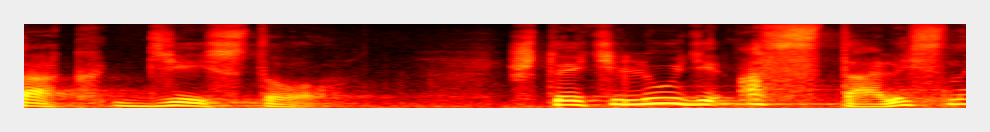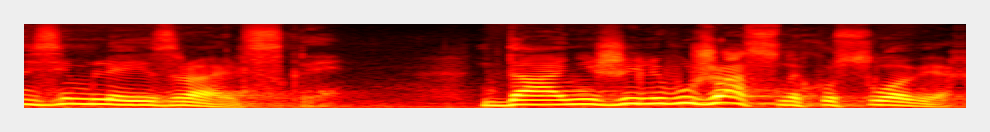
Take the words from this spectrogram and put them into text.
так действовал, что эти люди остались на земле израильской? Да, они жили в ужасных условиях.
